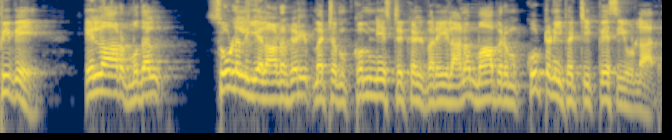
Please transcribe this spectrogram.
பிவே எல்லார் முதல் சூழலியலாளர்கள் மற்றும் கம்யூனிஸ்டுகள் வரையிலான மாபெரும் கூட்டணி பற்றி பேசியுள்ளார்.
